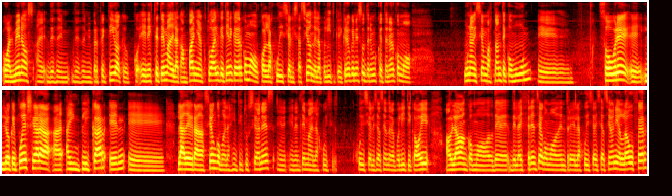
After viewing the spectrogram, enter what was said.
o al menos eh, desde, mi perspectiva, en este tema de la campaña actual, que tiene que ver como con la judicialización de la política. Y creo que en eso tenemos que tener como una visión bastante común eh, sobre eh, lo que puede llegar a, implicar en la degradación como de las instituciones en, el tema de la judicialización de la política. Hoy hablaban como de, la diferencia como entre la judicialización y el lawfare.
